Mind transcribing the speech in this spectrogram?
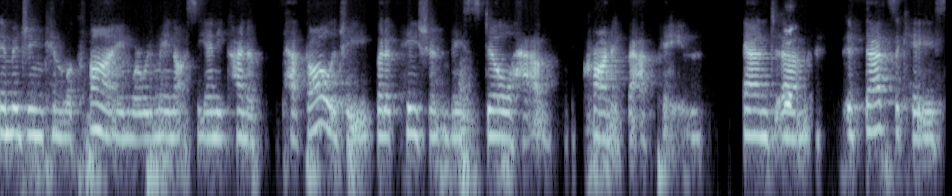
imaging can look fine where we may not see any kind of pathology but a patient may still have chronic back pain? And um, if that's the case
